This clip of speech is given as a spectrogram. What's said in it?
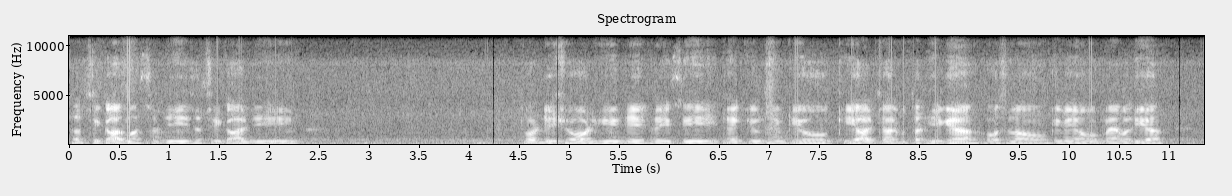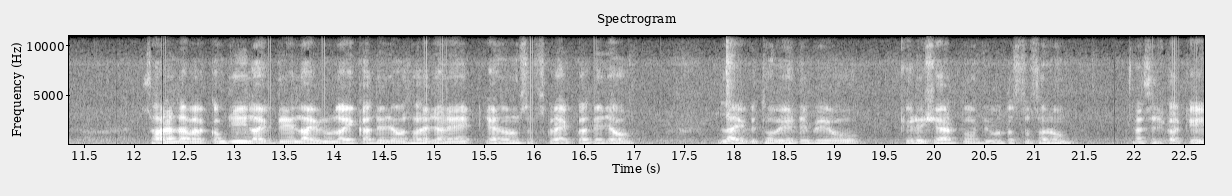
ਸਤਿ ਸ੍ਰੀ ਅਕਾਲ ਮਾਸਟਰ ਜੀ, ਸਤਿ ਸ੍ਰੀ ਅਕਾਲ ਜੀ। ਤੁਹਾਡੇ ਸ਼ੋਟ ਹੀ ਦੇਖ ਰਹੀ ਸੀ। ਥੈਂਕ ਯੂ ਥੈਂਕ ਯੂ ਕੀ ਹਾਲ ਚਾਲ ਪੁੱਤਰ, ਠੀਕ ਆ? ਹੋਰ ਸੁਣਾਓ, ਕਿਵੇਂ ਹੋ? ਮੈਂ ਵਧੀਆ। ਸਾਰਿਆਂ ਦਾ ਵੈਲਕਮ ਜੀ ਲਾਈਵ ਤੇ। ਲਾਈਵ ਨੂੰ ਲਾਈਕ ਕਰਦੇ ਜਾਓ ਸਾਰੇ ਜਣੇ। ਚੈਨਲ ਨੂੰ ਸਬਸਕ੍ਰਾਈਬ ਕਰਦੇ ਜਾਓ। ਲਾਈਵ ਕਿੱਥੋਂ ਵੇਖਦੇ ਪਏ ਹੋ? ਕਿਹੜੇ ਸ਼ਹਿਰ ਤੋਂ? ਜਰੂਰ ਦੱਸੋ ਸਾਨੂੰ। ਮੈਸੇਜ ਕਰਕੇ।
